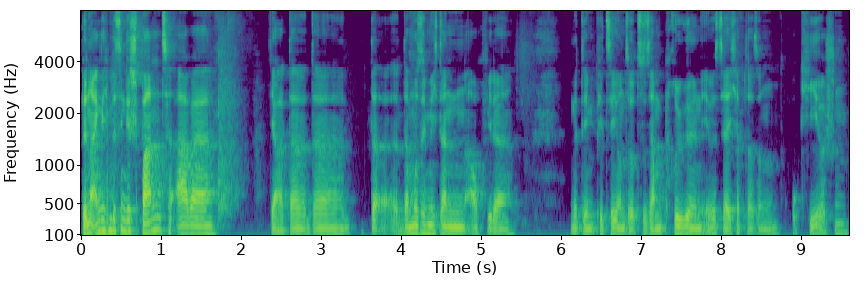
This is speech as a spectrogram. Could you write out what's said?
bin eigentlich ein bisschen gespannt, aber ja, da, da, da, da muss ich mich dann auch wieder mit dem PC und so zusammen prügeln. Ihr wisst ja, ich habe da so einen okayischen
